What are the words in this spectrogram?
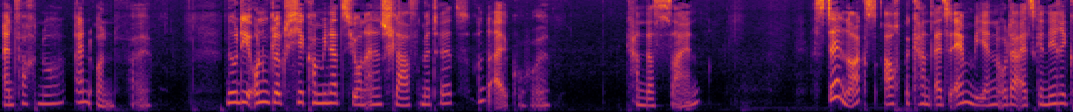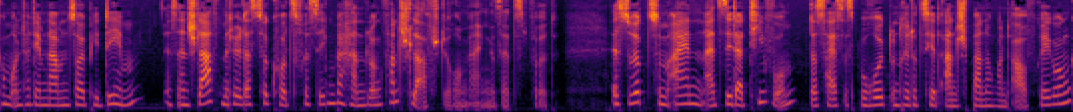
Einfach nur ein Unfall. Nur die unglückliche Kombination eines Schlafmittels und Alkohol. Kann das sein? Stilnox, auch bekannt als Ambien oder als Generikum unter dem Namen Solpidem, ist ein Schlafmittel, das zur kurzfristigen Behandlung von Schlafstörungen eingesetzt wird. Es wirkt zum einen als Sedativum, das heißt es beruhigt und reduziert Anspannung und Aufregung.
